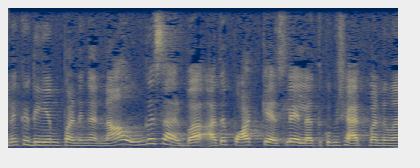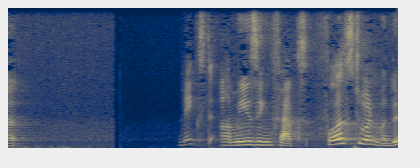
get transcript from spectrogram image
எனக்கு டிஎம் பண்ணுங்கள் நான் உங்கள் சார்பாக அதை பாட்காஸ்ட்டில் எல்லாத்துக்கும் ஷேர் பண்ணுவேன். Next amazing facts first one வந்து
